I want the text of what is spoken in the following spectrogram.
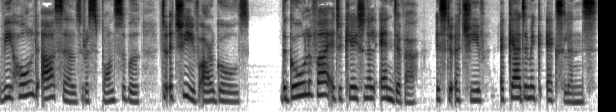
We hold ourselves responsible to achieve our goals. The goal of our educational endeavor is to achieve academic excellence.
